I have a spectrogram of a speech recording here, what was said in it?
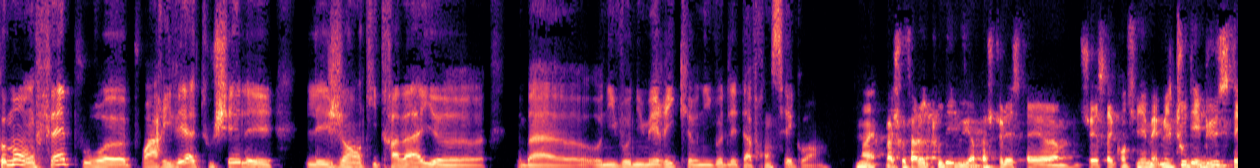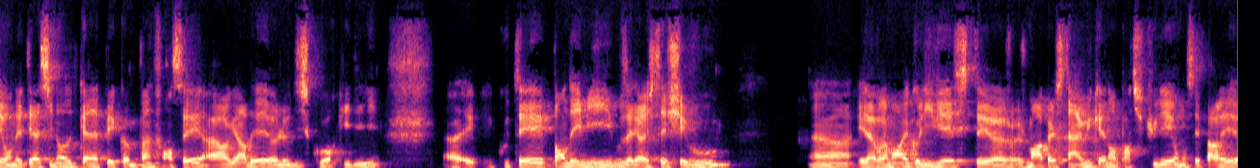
Comment on fait pour, euh, pour arriver à toucher les, les gens qui travaillent euh, bah, euh, au niveau numérique, au niveau de l'État français quoi? Ouais, bah, je peux faire le tout début, après je te laisserai, je laisserai continuer. Mais, mais, le tout début, c'était on était assis dans notre canapé comme plein de Français à regarder le discours qui dit écoutez, pandémie, vous allez rester chez vous. Et là, vraiment, avec Olivier, c'était, je, je, me rappelle, c'était un week-end en particulier où on s'est parlé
